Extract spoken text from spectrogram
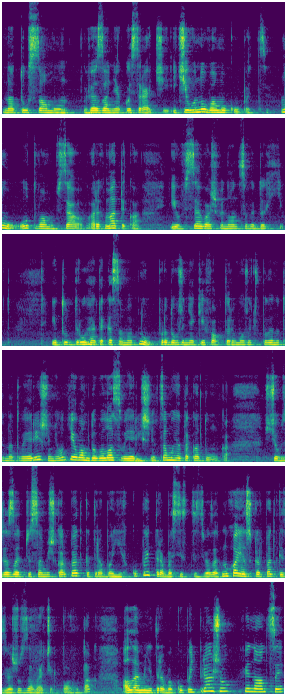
на ту саму в'язання якоїсь речі, і чи воно вам окупиться. Ну, от вам вся арифметика і все ваш фінансовий дохід. І тут друге таке саме ну, продовження, які фактори можуть вплинути на твоє рішення. От я вам довела своє рішення. Це моя така думка. Щоб зв'язати ті самі шкарпетки, треба їх купити, треба сісти, зв'язати. Ну, хай я шкарпетки зв'яжу за вечір, пару, так? Але мені треба купити пряжу, фінанси,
